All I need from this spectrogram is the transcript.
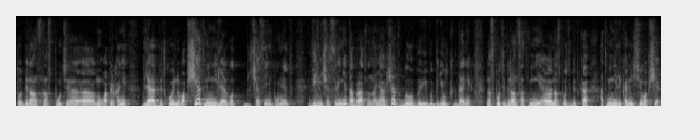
то Binance на споте, э, ну, во-первых, они для биткоина вообще отменили, вот сейчас я не помню, ввели сейчас или нет обратно, но они вообще, это был период, когда они на споте Binance отмени, э, на споте битка отменили комиссию вообще.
